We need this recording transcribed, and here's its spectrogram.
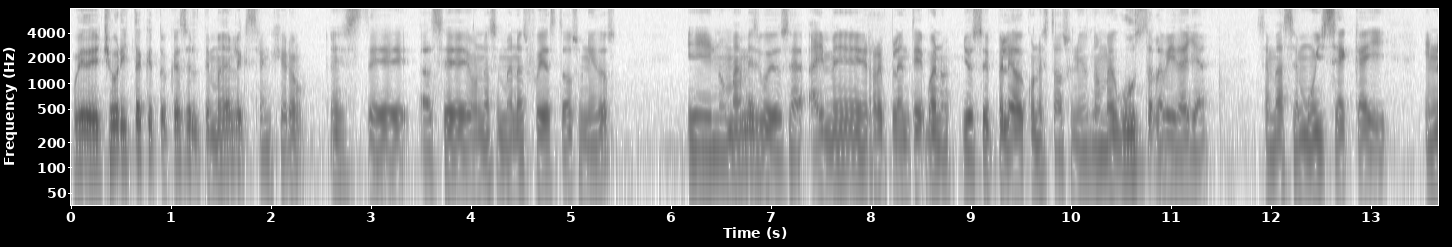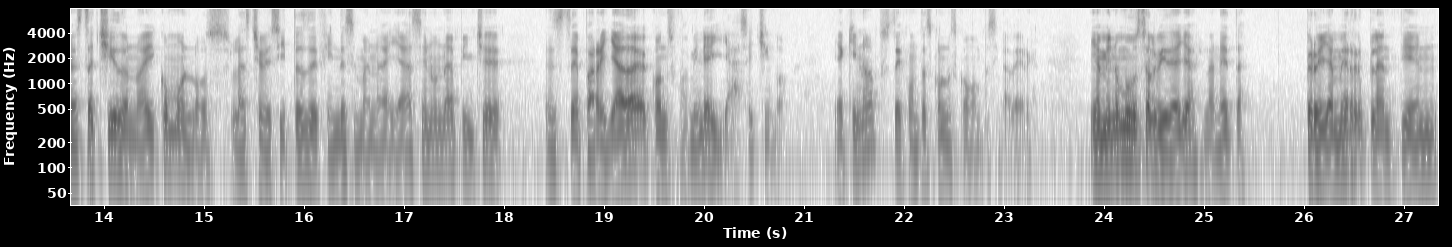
Güey, de hecho, ahorita que tocas el tema del extranjero, este, hace unas semanas fui a Estados Unidos y no mames, güey, o sea, ahí me replanteé, bueno, yo estoy peleado con Estados Unidos, no me gusta la vida allá, se me hace muy seca y, y no está chido, no hay como los, las chevecitas de fin de semana, allá hacen una pinche este, parrillada con su familia y ya se chingó. Y aquí no, pues te juntas con los compas y la verga. Y a mí no me gusta la vida allá, la neta. Pero ya me replanteé en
